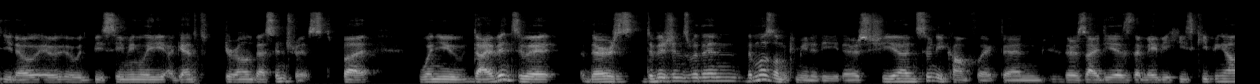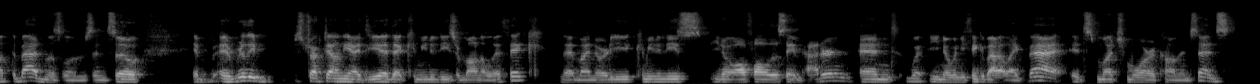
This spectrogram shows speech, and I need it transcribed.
you know, it, it would be seemingly against your own best interest, but when you dive into it, there's divisions within the Muslim community. There's Shia and Sunni conflict, and there's ideas that maybe he's keeping out the bad Muslims. And so it, it really struck down the idea that communities are monolithic, that minority communities, you know, all follow the same pattern. And you know, when you think about it like that, it's much more common sense.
